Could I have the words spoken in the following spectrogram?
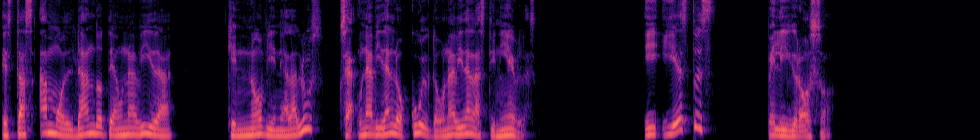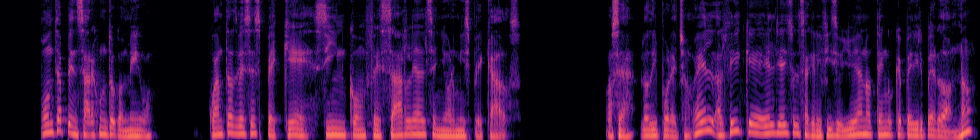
estás amoldándote a una vida que no viene a la luz, o sea, una vida en lo oculto, una vida en las tinieblas. Y, y esto es peligroso. Ponte a pensar junto conmigo, ¿cuántas veces pequé sin confesarle al Señor mis pecados? O sea, lo di por hecho. Él, al fin que Él ya hizo el sacrificio, yo ya no tengo que pedir perdón, ¿no?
